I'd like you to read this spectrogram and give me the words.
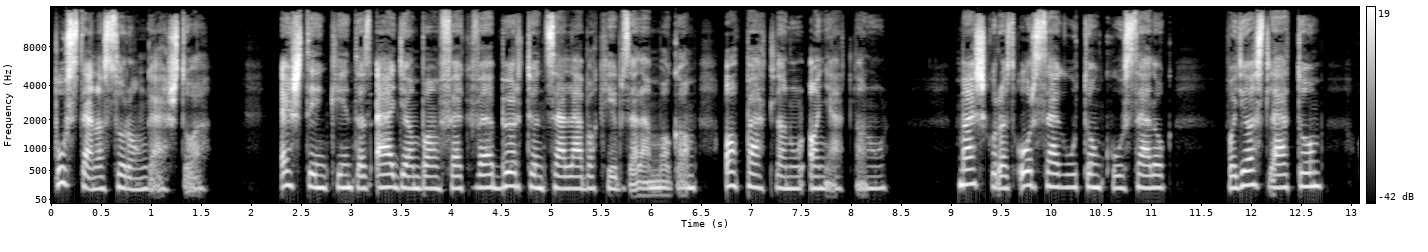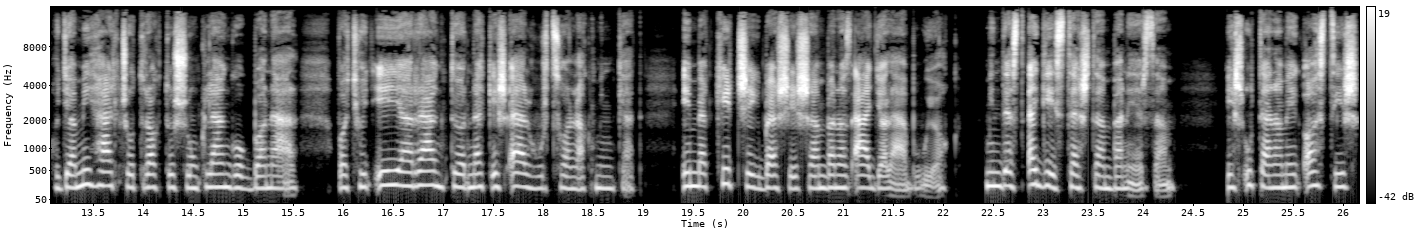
pusztán a szorongástól. Esténként az ágyamban fekve börtöncállába képzelem magam, apátlanul, anyátlanul. Máskor az országúton kószálok, vagy azt látom, hogy a mi hátsó traktusunk lángokban áll, vagy hogy éjjel ránk törnek és elhurcolnak minket. Én meg kétségbeesésemben az ágy alá bújok. Mindezt egész testemben érzem, és utána még azt is,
